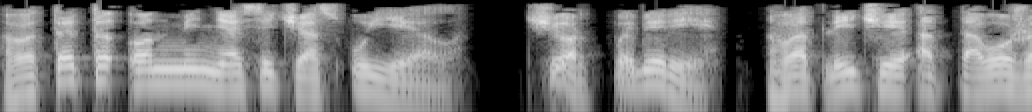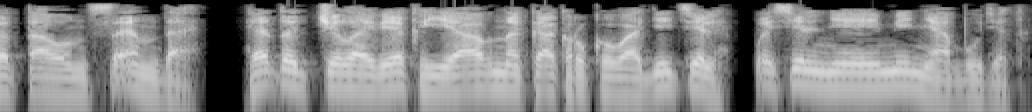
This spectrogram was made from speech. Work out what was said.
Вот это он меня сейчас уел. Черт побери, в отличие от того же Таунсенда, этот человек явно как руководитель посильнее меня будет.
